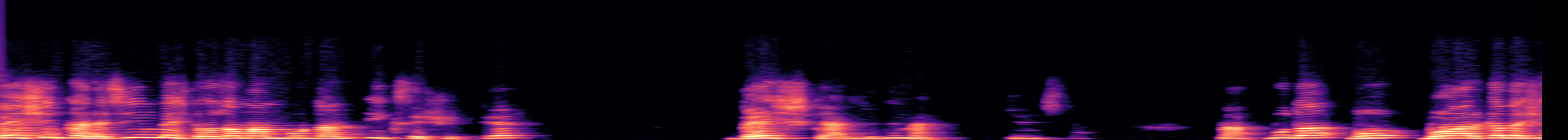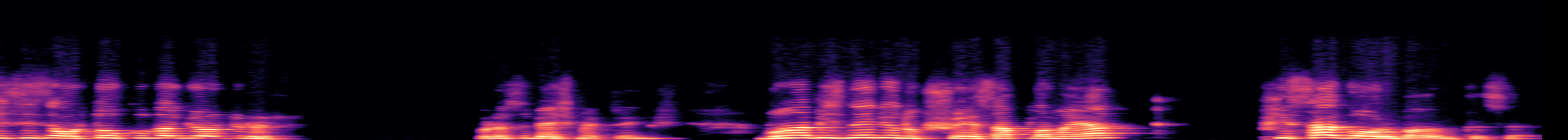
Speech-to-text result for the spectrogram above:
5'in karesi 25'ti. O zaman buradan x eşittir. 5 geldi değil mi? Gençler. Bak bu da bu bu arkadaşı siz ortaokulda gördünüz. Burası 5 metreymiş. Buna biz ne diyorduk şu hesaplamaya? Pisagor bağıntısı.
